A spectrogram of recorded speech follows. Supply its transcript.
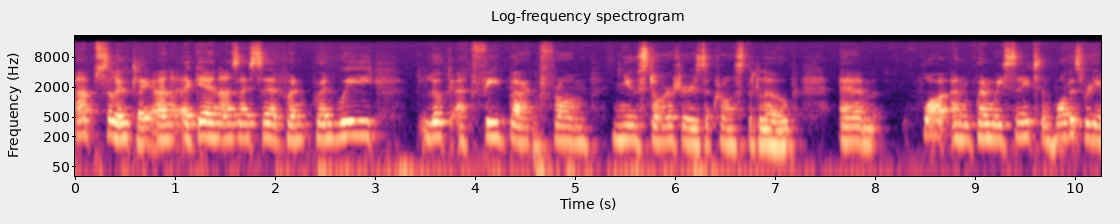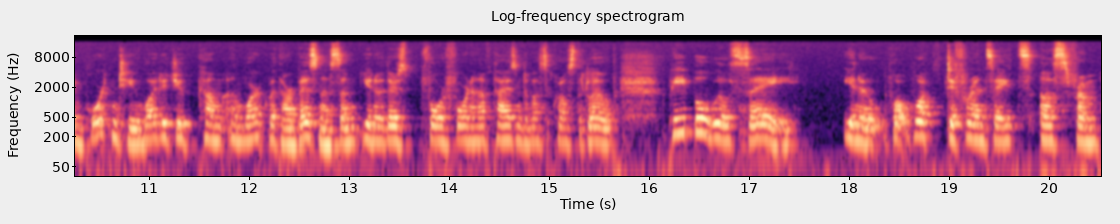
Absolutely. And again, as I said, when, when we look at feedback from new starters across the globe, um, what and when we say to them what is really important to you? Why did you come and work with our business? And you know there's four four and a half thousand of us across the globe. People will say you know what what differentiates us from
